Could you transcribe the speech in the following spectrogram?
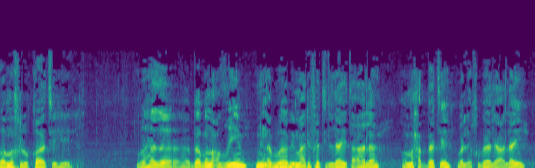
ومخلوقاته. وهذا باب عظيم من أبواب معرفة الله تعالى ومحبته والإقبال عليه.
